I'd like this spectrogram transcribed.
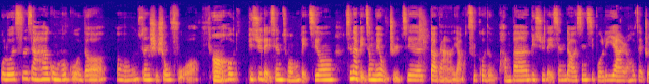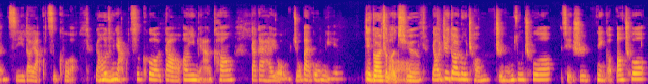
俄罗斯萨哈共和国的，嗯，算是首府。然后。必须得先从北京，现在北京没有直接到达雅库茨克的航班，必须得先到新西伯利亚，然后再转机到雅库茨克，然后从雅库茨克到奥伊米亚康，大概还有九百公里。这段怎么去？然后这段路程只能租车，且是那个包车，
